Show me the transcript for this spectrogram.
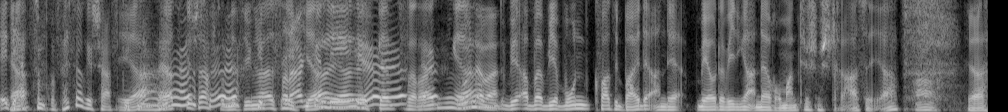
Ey, der hat es zum Professor geschafft. Ja, er hat es geschafft und ist jünger als ich. Ja, ja, es gibt Franken. Wunderbar. aber wir wohnen quasi beide an der, mehr oder weniger an der romantischen Straße, ja. Ja,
